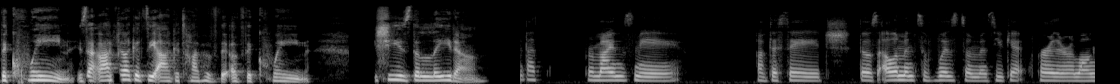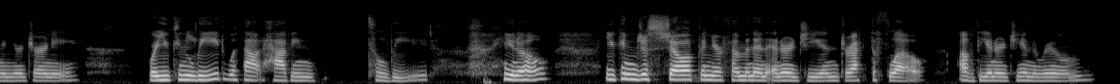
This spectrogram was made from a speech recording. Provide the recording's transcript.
The queen is that I feel like it's the archetype of the of the queen. She is the leader. That reminds me of the sage, those elements of wisdom as you get further along in your journey where you can lead without having to lead. you know, you can just show up in your feminine energy and direct the flow of the energy in the room.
